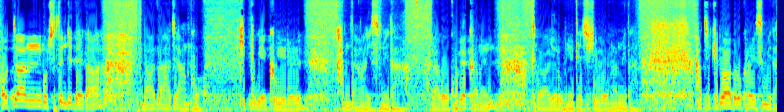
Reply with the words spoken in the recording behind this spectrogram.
어떠한 곳이든지 내가 마다하지 않고 기쁘게 그 일을 감당하겠습니다. 라고 고백하는 저와 여러분이 되시길 원합니다. 같이 기도하도록 하겠습니다.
